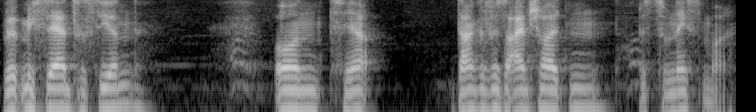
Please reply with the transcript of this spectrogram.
Würde mich sehr interessieren. Und ja, danke fürs Einschalten. Bis zum nächsten Mal.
